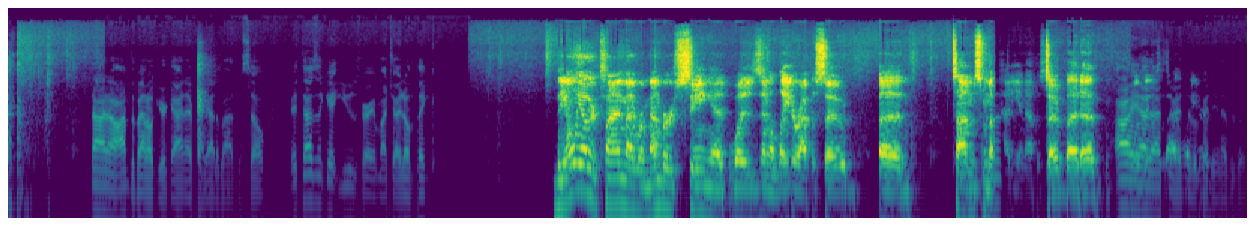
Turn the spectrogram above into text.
No, no, I'm the battle gear guy, and I forgot about it. So it doesn't get used very much, I don't think. The only other time I remember seeing it was in a later episode, uh, Tom's Mipedian episode, but uh, Oh We'll yeah, that's that right. The later. Opinion episode.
